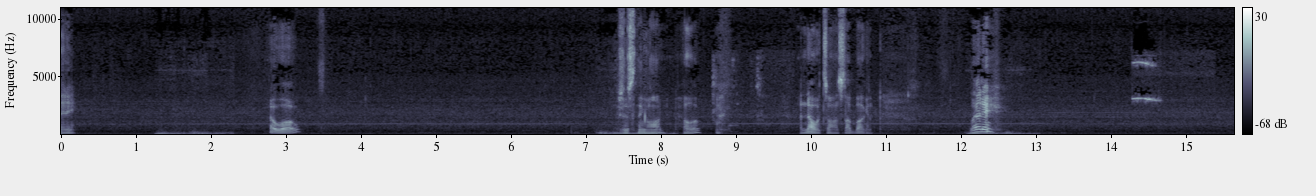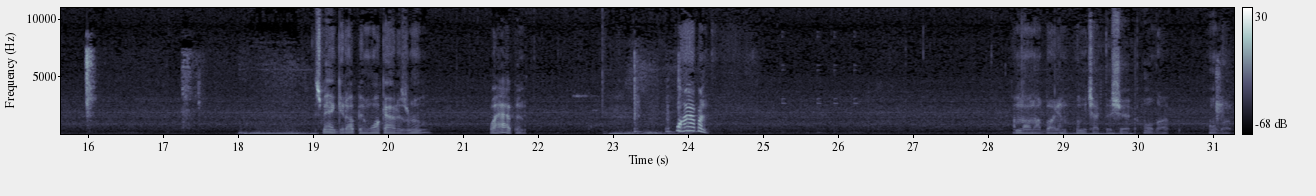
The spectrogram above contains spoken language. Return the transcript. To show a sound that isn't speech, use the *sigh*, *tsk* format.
Laney. Hello? Is this thing on? Hello? *laughs* I know it's on. Stop bugging. Lenny! This man get up and walk out of his room? What happened? What happened? I'm not, not bugging. Let me check this shit. Hold up. Hold up.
